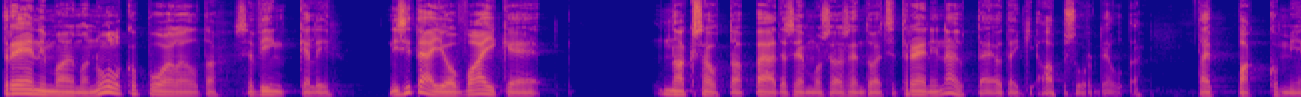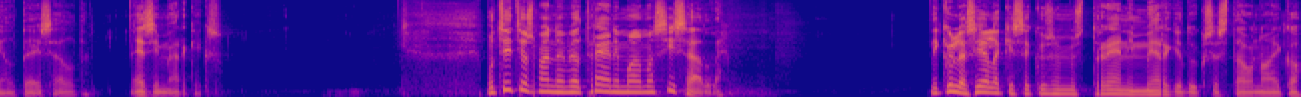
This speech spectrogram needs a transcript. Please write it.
treenimaailman ulkopuolelta, se vinkkeli, niin sitä ei ole vaikea naksauttaa päätä semmoisen asentoon, että se treeni näyttää jotenkin absurdilta tai pakkomielteiseltä esimerkiksi. Mutta sitten jos mennään vielä treenimaailman sisälle, niin kyllä sielläkin se kysymys treenin merkityksestä on aika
